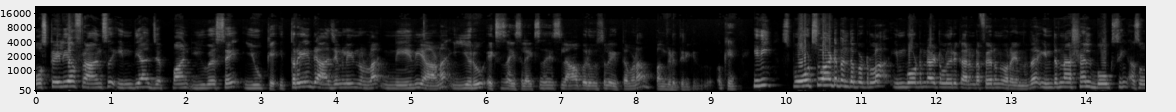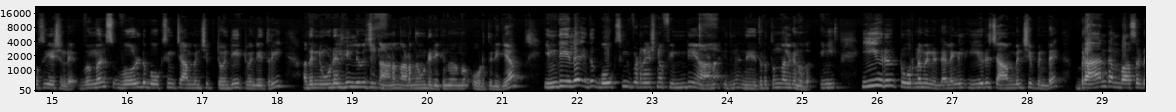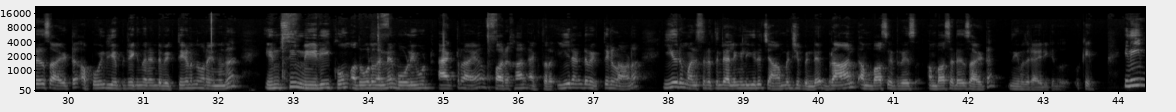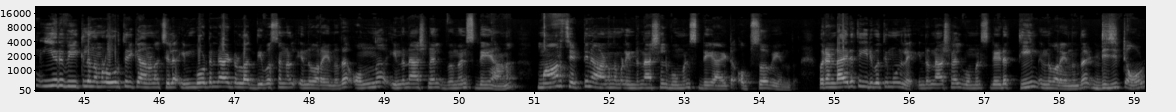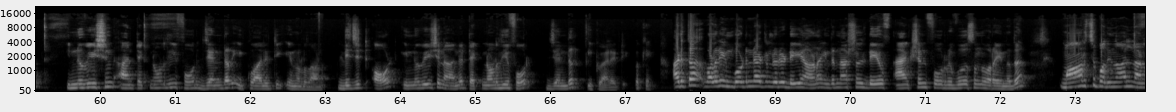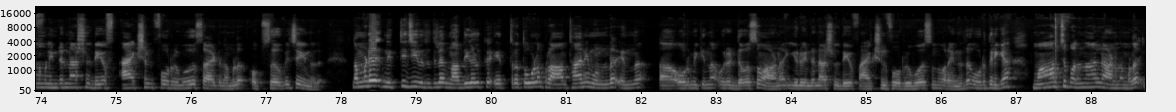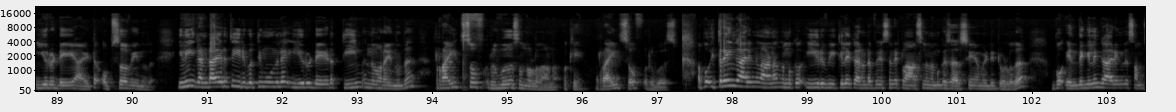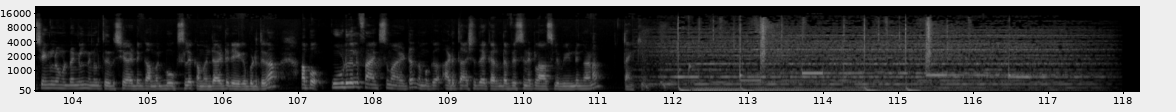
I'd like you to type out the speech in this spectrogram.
Australia France India Japan U S A U K ഇത്രയും രാജ്യങ്ങളിൽ നിന്നുള്ള നേവിയാണ് ഈ ഒരു എക്സസൈസിൽ എക്സസൈസ് ലാബ് ഇത്തവണ പങ്കെടുത്തിരിക്കുന്നത്. ഓക്കെ ഇനി സ്പോർട്സുമായിട്ട് ബന്ധപ്പെട്ടുള്ള ഇമ്പോർട്ടന്റ് ആയിട്ടുള്ള ഒരു കറണ്ട് അഫെയർ എന്ന് പറയുന്നത് ഇന്റർനാഷണൽ ബോക്സിംഗ് അസോസിയേഷന്റെ women's world boxing championship twenty twenty three അത് ന്യൂഡൽഹിയിൽ വെച്ചിട്ടാണ് നടന്നുകൊണ്ടിരിക്കുന്നതെന്ന് ഓർത്തിരിക്കുക. ഇന്ത്യയിൽ ഇത് ബോക്സിംഗ് ഫെഡറേഷൻ ഓഫ് ഇന്ത്യയാണ് ഇതിന് നേതൃത്വം നൽകുന്നത്. ഇനി ഈ ഒരു ടൂർണമെന്റിന്റെ അല്ലെങ്കിൽ ഈ ഒരു ചാമ്പ്യൻഷിപ്പിന്റെ ബ്രാൻഡ് അംബാസഡേഴ്സ് ആയിട്ട് അപ്പോയിന്റ് ചെയ്യപ്പെട്ടിരിക്കുന്ന രണ്ട് വ്യക്തികൾ എന്ന് പറയുന്നത് എം സി മേരി കോം അതുപോലെ തന്നെ ബോളിവുഡ് ആക്ടറായ ഫർഹാൻ അക്തർ. ഈ രണ്ട് വ്യക്തികളാണ് ഈ ഒരു മത്സരത്തിന്റെ അല്ലെങ്കിൽ ഈ ഒരു ചാമ്പ്യൻഷിപ്പിന്റെ ബ്രാൻഡ് അംബാസഡേഴ്സ് അംബാസഡേഴ്സ് ആയിട്ട് നിയമിതരായിരിക്കുന്നത്. ഓക്കെ ഇനിയും ഈ ഒരു വീക്കിൽ നമ്മൾ ഓർത്തിരിക്കാനുള്ള ചില ഇമ്പോർട്ടന്റ് ആയിട്ടുള്ള ദിവസങ്ങൾ എന്ന് പറയുന്നത് ഒന്ന് ഇന്റർനാഷണൽ വിമൻസ് ഡേ ആണ്. മാർച്ച് എട്ടിനാണ് നമ്മൾ ഇന്റർനാഷണൽ വുമൻസ് ഡേ ആയിട്ട് ഒബ്സർവ് ചെയ്യുന്നത്. ഇപ്പോൾ രണ്ടായിരത്തി ഇരുപത്തി മൂന്നിലെ ഇന്റർനാഷണൽ വുമൻസ് ഡേയുടെ തീം എന്ന് പറയുന്നത് digit all innovation and technology for gender equality എന്നുള്ളതാണ്. Digit all innovation and technology for gender equality okay അടുത്ത വളരെ ഇമ്പോർട്ടന്റ് ആയിട്ടുള്ള ഒരു ഡേ ആണ് international day of action for rivers എന്ന് പറയുന്നത്. മാർച്ച് പതിനാലിനാണ് നമ്മൾ international day of action for rivers ആയിട്ട് നമ്മൾ ഒബ്സർവ് ചെയ്യുന്നത്. നമ്മുടെ നിത്യജീവിതത്തിൽ നദികൾക്ക് എത്രത്തോളം പ്രാധാന്യമുണ്ട് എന്ന് ഓർമ്മിക്കുന്ന ഒരു ദിവസമാണ് ഈ ഒരു international day of action for rivers എന്ന് പറയുന്നത്. ഓർത്തിരിക്കുക മാർച്ച് പതിനാലിനാണ് നമ്മൾ ഈ ഒരു ഡേ ആയിട്ട് ഒബ്സർവ് ചെയ്യുന്നത്. ഇനി രണ്ടായിരത്തി ഇരുപത്തി മൂന്നിലെ ഈ ഒരു ഡേയുടെ തീം എന്ന് പറയുന്നത് റൈറ്റ്സ് ഓഫ് റിവേഴ്സ് എന്നുള്ളതാണ്. ഓക്കെ റൈറ്റ്സ് ഓഫ് റിവേഴ്സ് അപ്പോൾ ഇത്രയും കാര്യങ്ങളാണ് നമുക്ക് ഈ ഒരു വീക്കിലെ കറണ്ട് അഫയേഴ്സിന്റെ ക്ലാസ്സിൽ നമുക്ക് ചർച്ച ചെയ്യാൻ വേണ്ടിയിട്ടുള്ളത്. അപ്പോൾ എന്തെങ്കിലും കാര്യങ്ങൾ സംശയങ്ങളും ഉണ്ടെങ്കിൽ നിങ്ങൾ തീർച്ചയായിട്ടും കമന്റ് ബോക്സിൽ കമന്റായിട്ട് രേഖപ്പെടുത്തുക. അപ്പോൾ കൂടുതൽ ഫാക്ട്സുമായിട്ട് നമുക്ക് അടുത്ത ആഴ്ചത്തെ കറണ്ട് അഫയേഴ്സിന്റെ ക്ലാസ്സിൽ വീണ്ടും കാണാം. Thank you.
